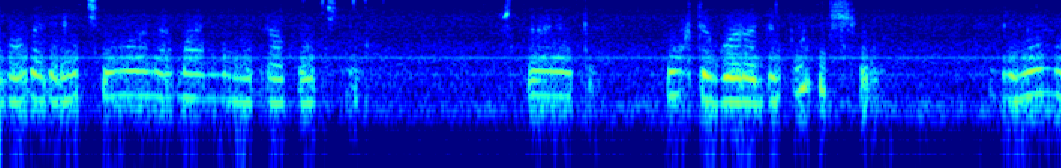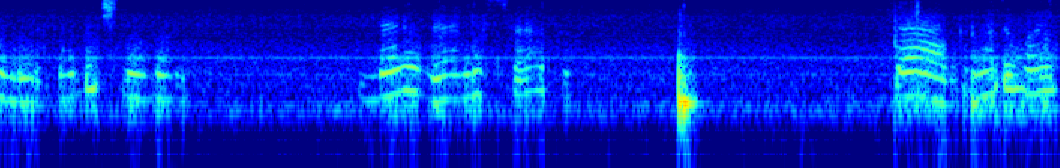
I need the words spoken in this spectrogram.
И благодаря чего нормальная игра получилась. Что это? Ух ты, города будущего. Современный город, обычный город. Да-да-да, леса тут. Так, ну давайте.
